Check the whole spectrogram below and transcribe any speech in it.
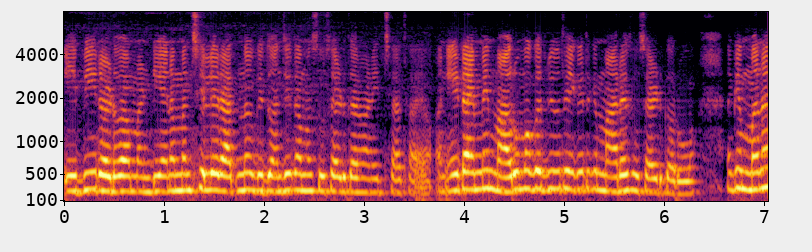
એ બી રડવા માંડી અને મને છેલ્લે રાતનો કીધું અંજે તમે સુસાઇડ કરવાની ઈચ્છા થાય. અને એ ટાઈમે મારું મગજ એવું થઈ ગયું હતું કે મારે સુસાઇડ કરવું. કે મને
